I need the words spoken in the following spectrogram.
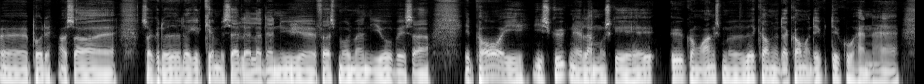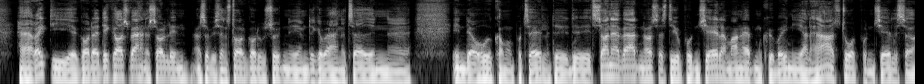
øh, på det, og så, øh, så kan du ødelægge et kæmpe salg, eller den nye øh, første målmand i OB, så et par år i, i skyggen, eller måske øge konkurrencen med vedkommende, der kommer, det, det kunne han have, have rigtig øh, godt af. Det kan også være, at han er solgt ind. Altså hvis han står godt u 17 EM, det kan være, at han er taget ind, øh, inden det overhovedet kommer på tale. Det, det, sådan er verden også. Altså det er jo potentialer, mange af dem køber ind i. Han har et stort potentiale, så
